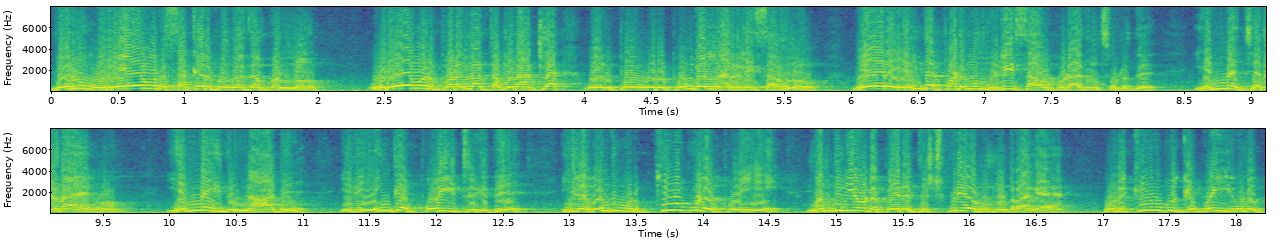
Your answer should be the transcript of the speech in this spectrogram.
வெறும் ஒரே ஒரு சக்கரை பொங்கல் தான் பண்ணணும். ஒரே ஒரு படம் தான் தமிழ்நாட்டில் ஒரு பொ- ஒரு பொங்கல் ரிலீஸ் ஆகணும். வேற எந்த படமும் ரிலீஸ் ஆகக்கூடாதுன்னு சொல்றது. என்ன ஜனநாயகம்? என்ன இது நாடு? இது எங்க போயிட்டு இருக்குது இத வந்து ஒரு கியூப்ல போய் மந்திரியோட பேரை துஷ்பிரயோகம் பண்றாங்க. ஒரு கியூபுக்கு போய் இவ்வளவு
